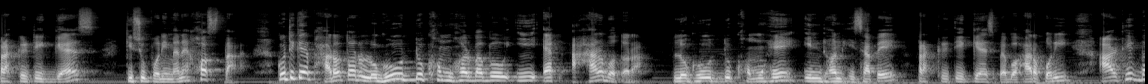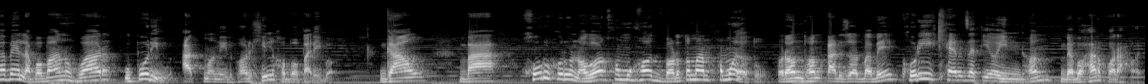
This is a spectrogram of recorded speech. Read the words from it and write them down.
প্ৰাকৃতিক গেছ কিছু পৰিমাণে সস্তা। গতিকে ভাৰতৰ লঘু উদ্যোগসমূহৰ বাবেও ই এক আহাৰ বতৰা। লঘু উদ্যোগসমূহে ইন্ধন হিচাপে প্ৰাকৃতিক গেছ ব্যৱহাৰ কৰি আৰ্থিকভাৱে লাভৱান হোৱাৰ উপৰিও আত্মনিৰ্ভৰশীল হ'ব পাৰিব। গাঁও বা সৰু সৰু নগৰসমূহত বৰ্তমান সময়তো ৰন্ধন কাৰ্যৰ বাবে খৰি খেৰজাতীয় ইন্ধন ব্যৱহাৰ কৰা হয়।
